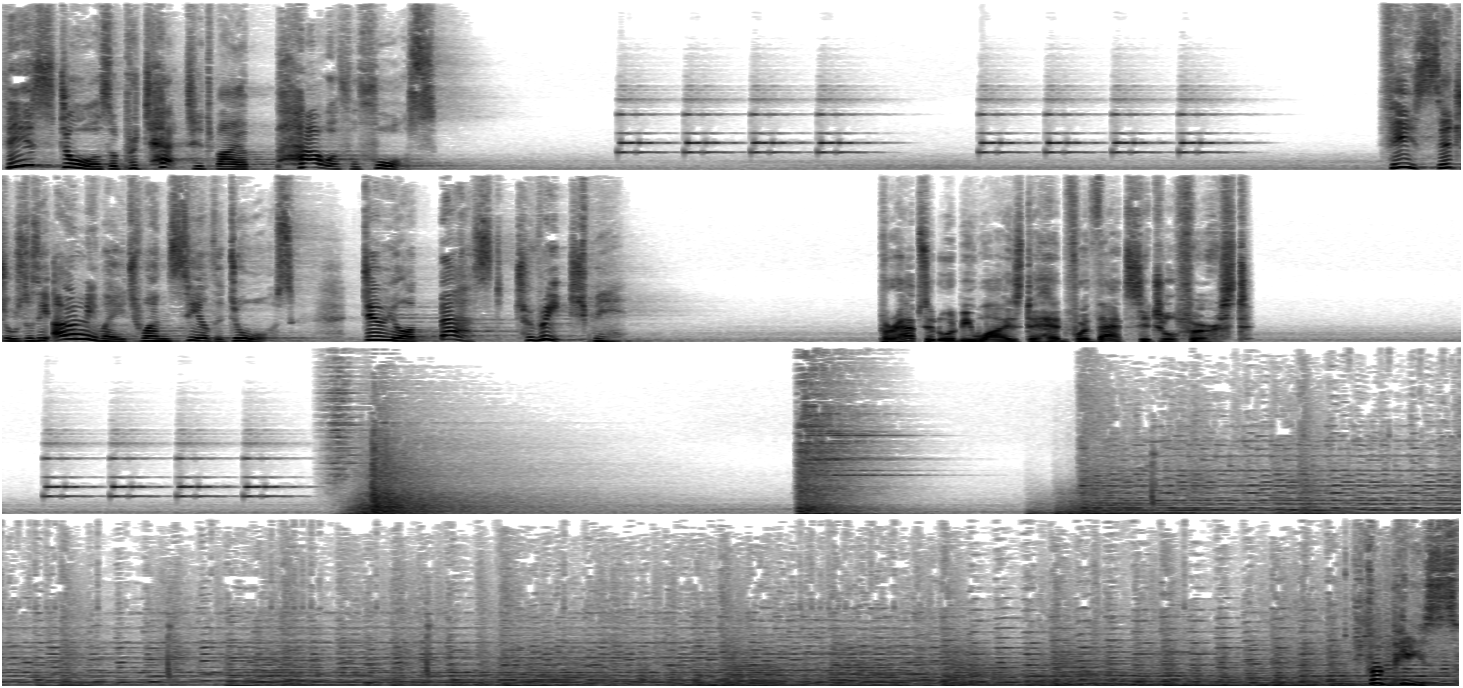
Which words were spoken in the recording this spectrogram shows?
These doors are protected by a powerful force. These sigils are the only way to unseal the doors. Do your best to reach me. Perhaps it would be wise to head for that sigil first. Peace.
